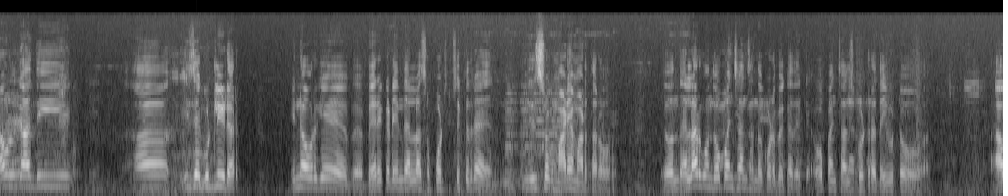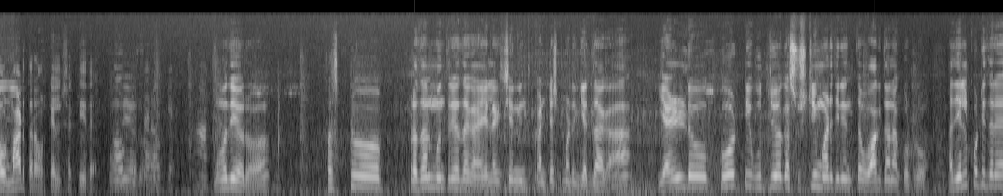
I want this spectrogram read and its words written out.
Rahul Gandhi is a good leader ಇನ್ನು ಅವ್ರಿಗೆ ಬೇರೆ ಕಡೆಯಿಂದ ಎಲ್ಲ ಸಪೋರ್ಟ್ ಸಿಕ್ಕಿದ್ರೆ ನಿಲ್ಲಿಸೋಕೆ ಮಾಡೇ ಮಾಡ್ತಾರೆ ಅವರು. ಒಂದು ಎಲ್ಲರಿಗೂ ಒಂದು ಓಪನ್ ಚಾನ್ಸ್ ಅಂತ ಕೊಡಬೇಕು ಅದಕ್ಕೆ. ಓಪನ್ ಚಾನ್ಸ್ ಕೊಟ್ಟರೆ ದಯವಿಟ್ಟು ಅವ್ರು ಮಾಡ್ತಾರೆ ಅವ್ರ ಕೈಲಿ ಶಕ್ತಿ ಇದೆ. ಮೋದಿಯವರು ಫಸ್ಟು ಪ್ರಧಾನಮಂತ್ರಿ ಆದಾಗ ಎಲೆಕ್ಷನ್ ನಿಂತು ಕಂಟೆಸ್ಟ್ ಮಾಡಿ ಗೆದ್ದಾಗ ಎರಡು ಕೋಟಿ ಉದ್ಯೋಗ ಸೃಷ್ಟಿ ಮಾಡ್ತೀನಿ ಅಂತ ವಾಗ್ದಾನ ಕೊಟ್ಟರು ಅದು ಎಲ್ಲಿ ಕೊಟ್ಟಿದ್ದಾರೆ?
